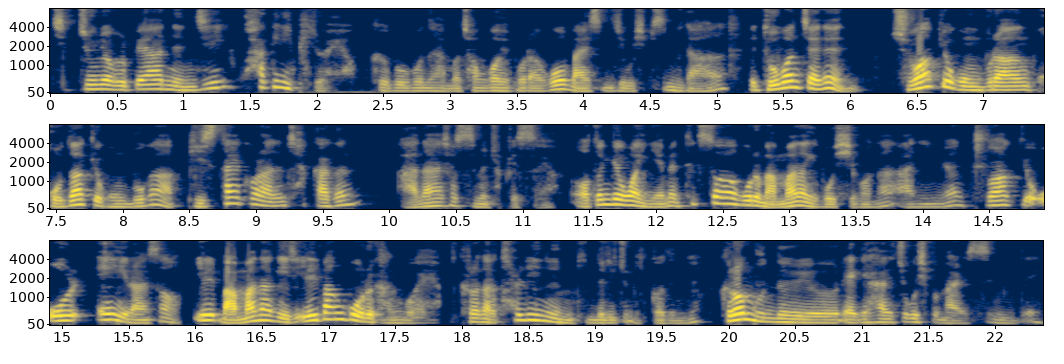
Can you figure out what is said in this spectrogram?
집중력을 빼앗는지 확인이 필요해요. 그 부분을 한번 점검해 보라고 말씀드리고 싶습니다. 두 번째는 중학교 공부랑 고등학교 공부가 비슷할 거라는 착각은 안 하셨으면 좋겠어요. 어떤 경우가 있냐면 특성화고를 만만하게 보시거나 아니면 중학교 올 A라서 일, 만만하게 이제 일반고를 간 거예요. 그러다가 털리는 분들이 좀 있거든요. 그런 분들에게 해주고 싶은 말씀인데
